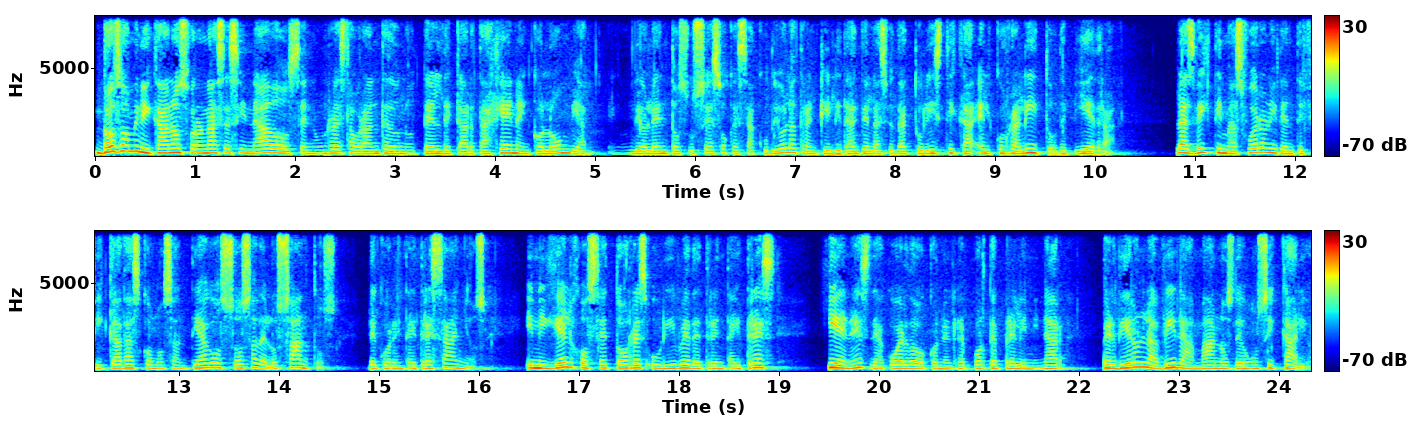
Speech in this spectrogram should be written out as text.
Dos dominicanos fueron asesinados en un restaurante de un hotel de Cartagena, en Colombia, en un violento suceso que sacudió la tranquilidad de la ciudad turística El Corralito de Piedra. Las víctimas fueron identificadas como Santiago Sosa de los Santos, de 43 años, y Miguel José Torres Uribe, de 33, quienes, de acuerdo con el reporte preliminar, perdieron la vida a manos de un sicario.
